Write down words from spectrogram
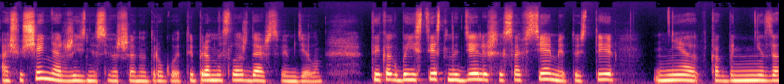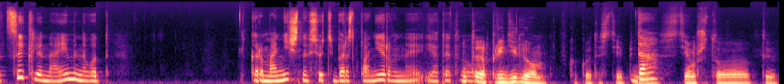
ощущение от жизни совершенно другое. Ты прям наслаждаешься своим делом. Ты как бы, естественно, делишься со всеми. То есть ты не как бы не зациклена, а именно вот гармонично все у тебя распланировано, и от этого... Ну, ты определен в какой-то степени да. с тем, что ты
